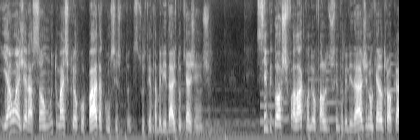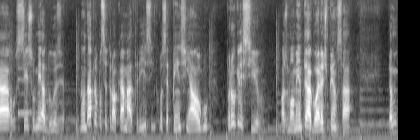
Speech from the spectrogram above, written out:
E é uma geração muito mais preocupada com sustentabilidade do que a gente. Sempre gosto de falar, quando eu falo de sustentabilidade, não quero trocar o seis por meia dúzia. Não dá para você trocar a matriz em que você pense em algo progressivo, mas o momento é agora de pensar. Então,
